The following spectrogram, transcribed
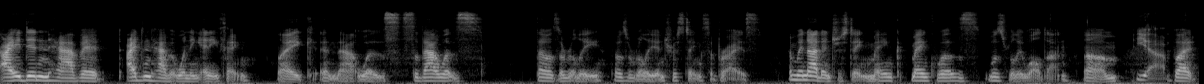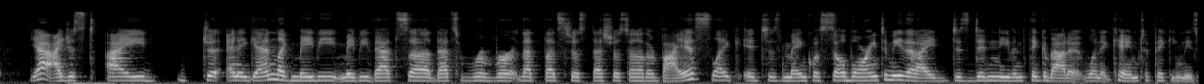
I didn't have it. I didn't have it winning anything. Like, and that was so that was that was a really that was a really interesting surprise. I mean, not interesting. Mank Mank was was really well done. Um, Yeah. but yeah i just i and again like maybe maybe that's uh that's revert that that's just that's just another bias like it just mank was so boring to me that i just didn't even think about it when it came to picking these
